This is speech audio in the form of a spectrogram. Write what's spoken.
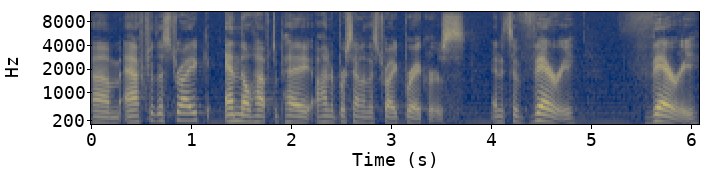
um, after the strike, and they'll have to pay 100% of the strike breakers. And it's a very, very,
